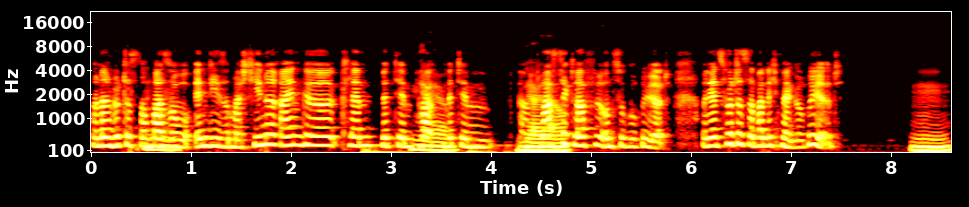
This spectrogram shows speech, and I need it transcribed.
und dann wird das nochmal Mhm. so in diese Maschine reingeklemmt mit dem, Ja, pa ja. Mit dem äh, Ja, ja. Plastiklöffel und so gerührt. Und jetzt wird das aber nicht mehr gerührt. Mhm.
